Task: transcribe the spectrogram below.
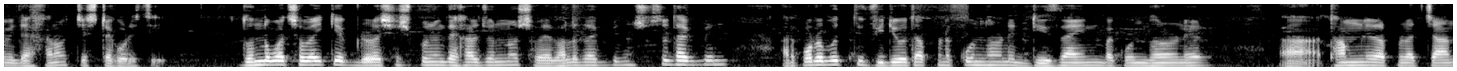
আমি দেখানোর চেষ্টা করেছি। ধন্যবাদ সবাইকে। ভিডিওটা শেষ পর্যন্ত দেখার জন্য সবাই ভালো থাকবেন, সুস্থ থাকবেন। আর পরবর্তী ভিডিওতে আপনারা কোন ধরনের ডিজাইন বা কোন ধরনের থামনেল আপনারা চান,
